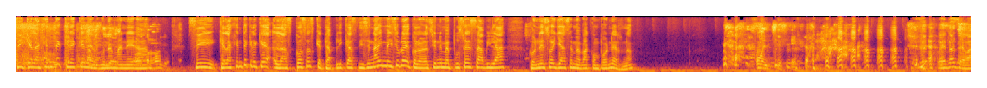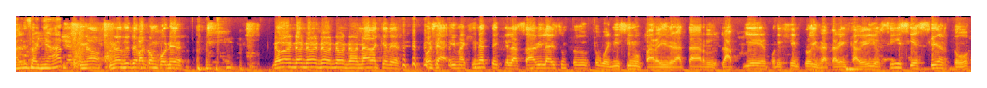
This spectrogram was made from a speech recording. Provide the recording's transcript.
Sí, que la gente cree que de alguna manera. Sí, que la gente cree que las cosas que te aplicas dicen, ay, me hice una decoloración y me puse sábila, con eso ya se me va a componer, ¿no? Buen chiste. Bueno, se vale soñar. No, no se te va a componer. No, no, no, no, no, no, nada que ver. O sea, imagínate que la sábila es un producto buenísimo para hidratar la piel, por ejemplo, hidratar el cabello. Sí, sí es cierto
